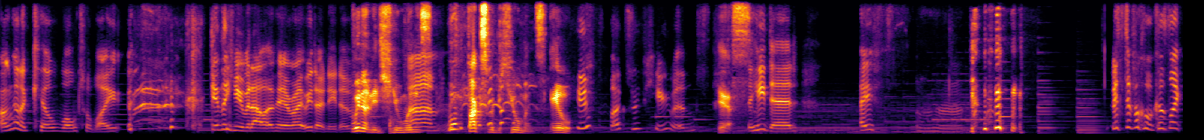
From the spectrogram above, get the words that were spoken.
I'm gonna kill Walter White. Get the human out of here, right? We don't need him. We don't need humans. Um. Who fucks with humans? Ew. Who fucks with humans? Yes. So he did. I. mm. it's difficult because like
